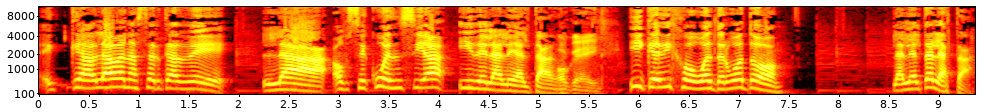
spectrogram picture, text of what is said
eh, que hablaban acerca de la obsecuencia y de la lealtad. Ok. Y que dijo Walter Boto, la lealtad la está.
